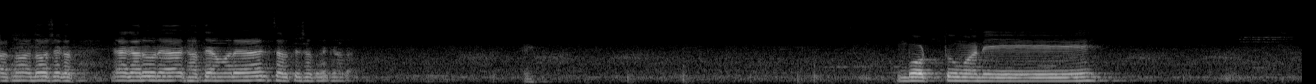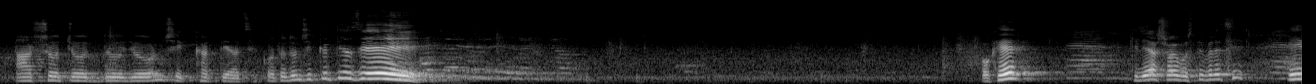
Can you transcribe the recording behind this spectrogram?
আট, নয়, দশ, এগারো। এগারোর এক, হাতে আমার এক, চার, তিন, সাত এই। বর্তমানে আটশো চোদ্দ জন শিক্ষার্থী আছে। কতজন শিক্ষার্থী আছে? ওকে? ক্লিয়ার সবাই বুঝতে পেরেছি? এই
